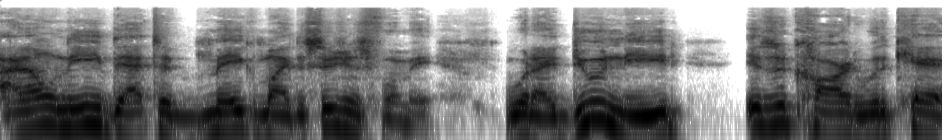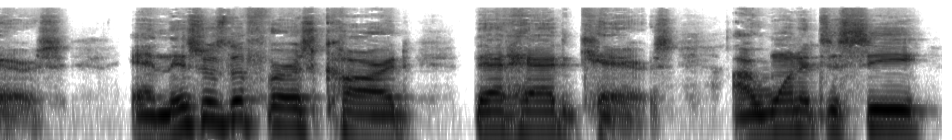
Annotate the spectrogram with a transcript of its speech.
I don't need that to make my decisions for me. What I do need is a card with cares, and this was the first card that had cares. I wanted to see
